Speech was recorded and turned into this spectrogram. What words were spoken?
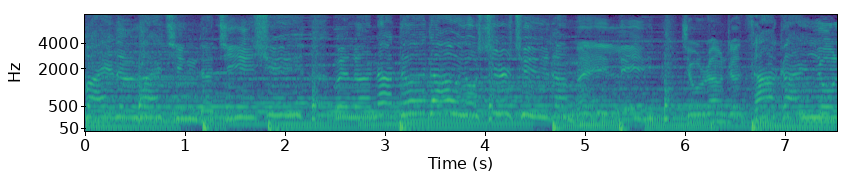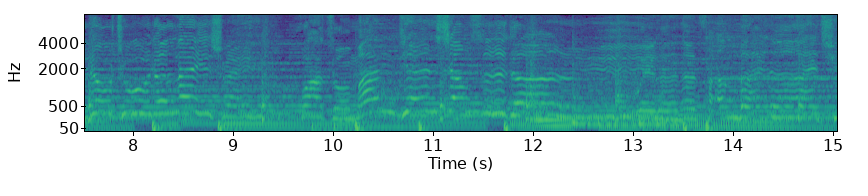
白的爱情的继续，为了那得到又失去的美丽，就让这擦干又流出的泪水，化作漫天相思的雨。为了那苍白的爱情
